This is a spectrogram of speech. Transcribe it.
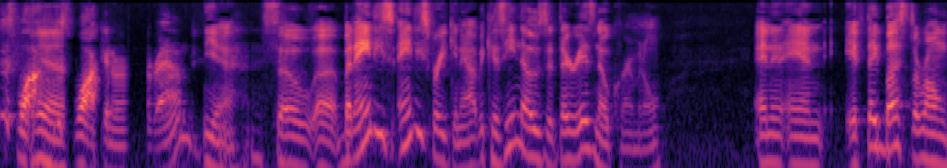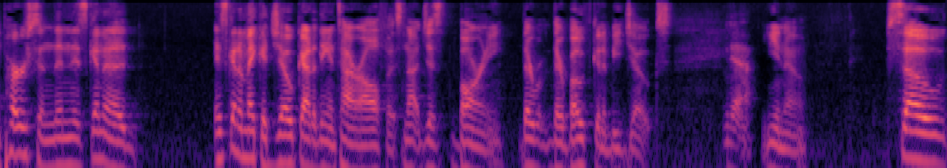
just walk, Yeah. just walking around. Yeah. So, uh, but Andy's Andy's freaking out because he knows that there is no criminal, and and if they bust the wrong person, then it's gonna it's gonna make a joke out of the entire office, not just Barney. They're they're both gonna be jokes, Yeah. you know. So,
